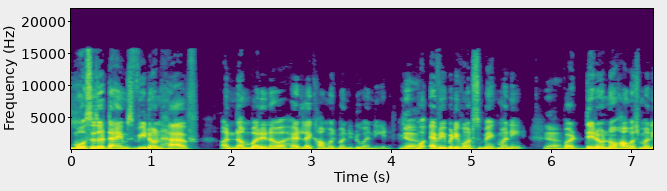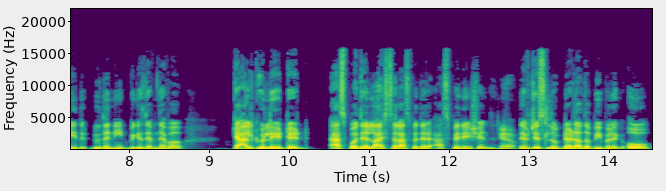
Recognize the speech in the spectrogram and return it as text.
most of the times we don't have a number in our head like how much money do I need. Yeah. Everybody wants to make money, yeah but they don't know how much money do they need because they've never calculated as per their lifestyle, as per their aspirations. Yeah. They've just looked at other people like, oh,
